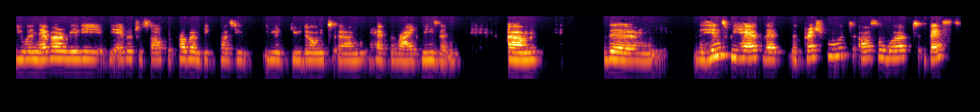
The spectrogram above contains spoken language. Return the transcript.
you will never really be able to solve the problem because you you you don't um, have the right reason. Um, the the hints we have that the fresh food also worked best.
